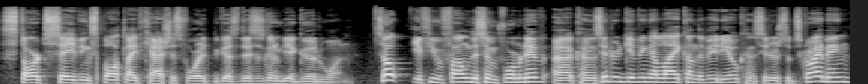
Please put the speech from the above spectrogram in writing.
Start saving spotlight caches for it because this is going to be a good one. So, if you found this informative, uh, consider giving a like on the video, consider subscribing.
